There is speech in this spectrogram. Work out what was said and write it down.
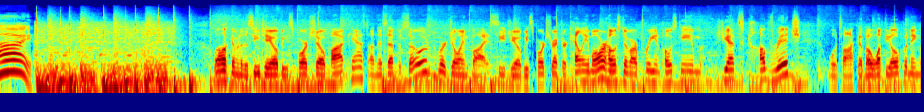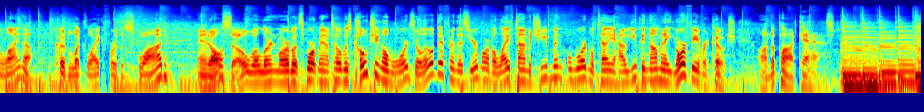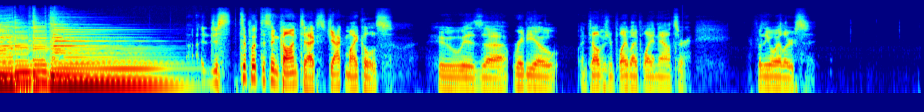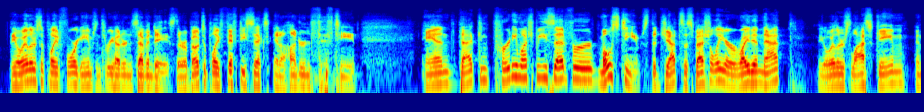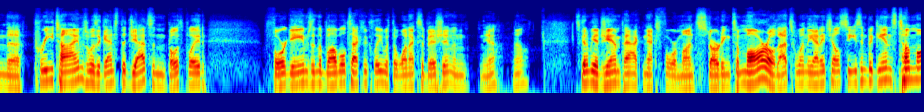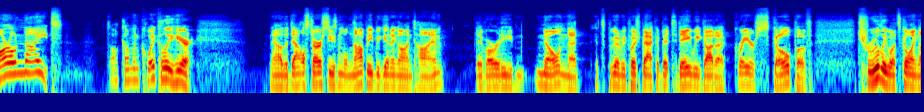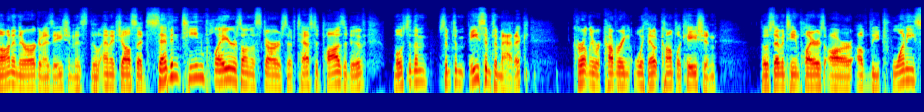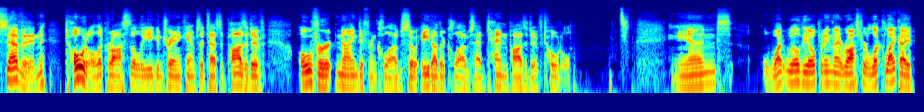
Hi. Welcome to the CJOB Sports Show podcast. On this episode, we're joined by CJOB Sports Director Kelly Moore, host of our pre and post game Jets coverage. We'll talk about what the opening lineup could look like for the squad. And also, we'll learn more about Sport Manitoba's coaching awards. They're a little different this year, more of a Lifetime Achievement Award. We'll tell you how you can nominate your favorite coach on the podcast. Just to put this in context, Jack Michaels, who is a radio and television play-by-play announcer for the Oilers. The Oilers have played four games in 307 days. They're about to play 56 in 115. And that can pretty much be said for most teams. The Jets, especially, are right in that. The Oilers' last game in the pre times was against the Jets, and both played four games in the bubble technically with the one exhibition, and yeah, well, it's going to be a jam-packed next four months starting tomorrow. That's when the NHL season begins tomorrow night. It's all coming quickly here. Now, the Dallas Star season will not be beginning on time. They've already known that it's going to be pushed back a bit. Today, we got a greater scope of truly what's going on in their organization. As the NHL said, 17 players on the Stars have tested positive most of them symptom asymptomatic, currently recovering without complication. Those 17 players are of the 27 total across the league and training camps that tested positive over nine different clubs. So eight other clubs had 10 positive total. And what will the opening night roster look like? I,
